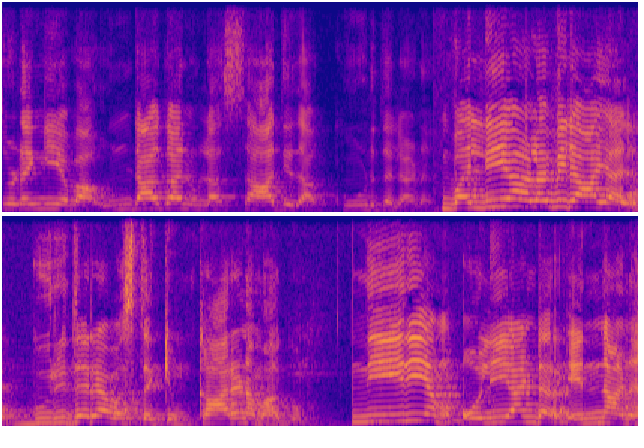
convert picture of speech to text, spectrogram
തുടങ്ങിയവ ഉണ്ടാകാനുള്ള സാധ്യത കൂടുതലാണ്. വലിയ അളവിലായാൽ ഗുരുതര ഗുരുതരാവസ്ഥയ്ക്കും കാരണമാകും. നീരിയം ഒലിയാണ്ടർ എന്നാണ്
